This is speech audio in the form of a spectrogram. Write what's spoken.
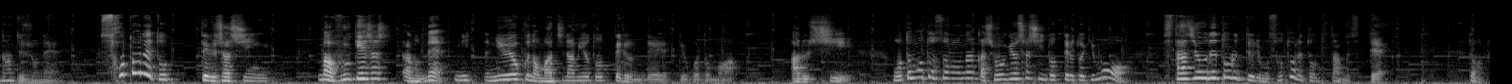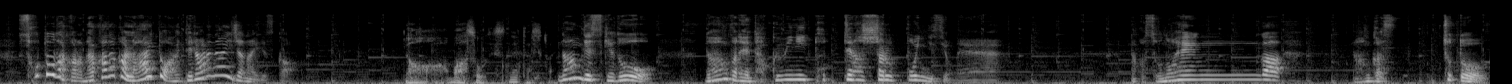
なんていうんでしょうね。外で撮ってる写真まあ風景写真あのねニニューヨークの街並みを撮ってるんでっていうこともあるしもともとそのなんか商業写真撮ってる時もスタジオで撮るっていうよりも外で撮ってたんですって。だから外だからなかなかライト当てられないじゃないですか。ああまあそうですね確かに。なんですけどなんかね巧みに撮ってらっしゃるっぽいんですよね。なんかその辺がなんかちょっと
